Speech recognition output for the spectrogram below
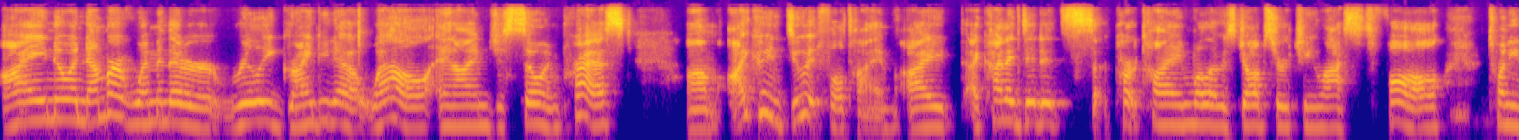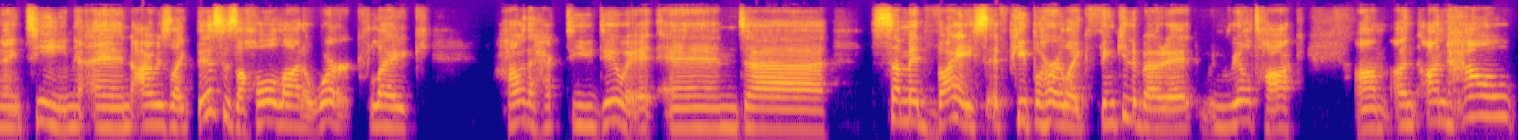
I know a number of women that are really grinding out well, and I'm just so impressed um, I couldn't do it full time. I, I kind of did it part time while I was job searching last fall, 2019. And I was like, this is a whole lot of work. Like, how the heck do you do it? And uh, some advice if people are like thinking about it in real talk um, on, on how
